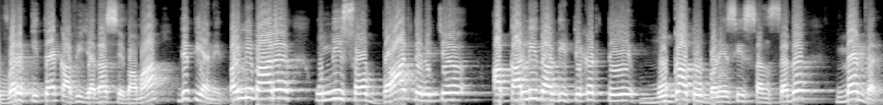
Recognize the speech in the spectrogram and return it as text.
ਵਰਕ ਕੀਤਾ ਹੈ, ਕਾਫੀ ਜ਼ਿਆਦਾ ਸੇਵਾਵਾਂ ਦਿੱਤੀਆਂ ਨੇ। ਪਹਿਲੀ ਵਾਰ 1962 ਦੇ ਵਿੱਚ ਅਕਾਲੀ ਦਲ ਦੀ ਟਿਕਟ ਤੇ ਮੋਗਾ ਤੋਂ ਬਣੇ ਸੀ ਸੰਸਦ ਮੈਂਬਰ।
